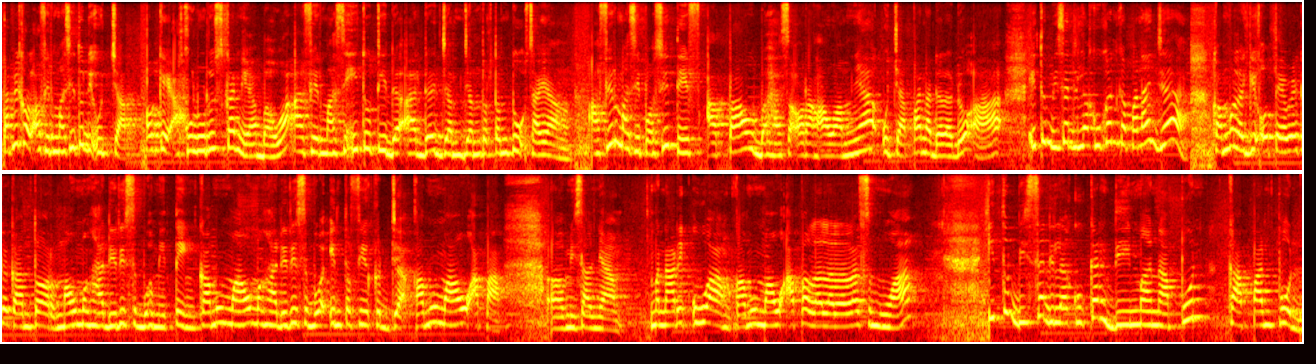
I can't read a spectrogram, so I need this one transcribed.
Tapi kalau afirmasi itu diucap oke aku luruskan ya bahwa afirmasi itu tidak ada jam-jam tertentu sayang. Afirmasi positif atau bahasa orang awamnya ucapan adalah doa itu bisa dilakukan kapan aja. Kamu lagi otw ke kantor mau menghadiri sebuah meeting kamu mau menghadiri sebuah interview kerja kamu mau apa? Uh, misalnya menarik uang kamu mau apa lalala semua itu bisa dilakukan di mana pun kapan pun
